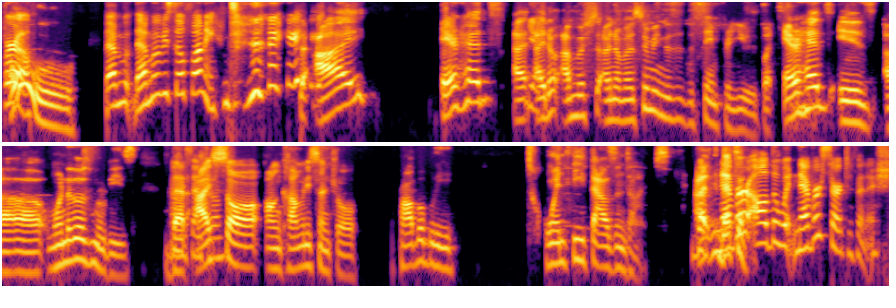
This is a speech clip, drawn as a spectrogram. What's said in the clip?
Bro, Oh, that that movie's so funny. I Airheads. I, Yeah. I don't. I'm. I'm assuming this is the same for you, but Airheads is uh one of those movies that I saw on Comedy Central probably twenty thousand times. But that's never a- all the way, never start to finish.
